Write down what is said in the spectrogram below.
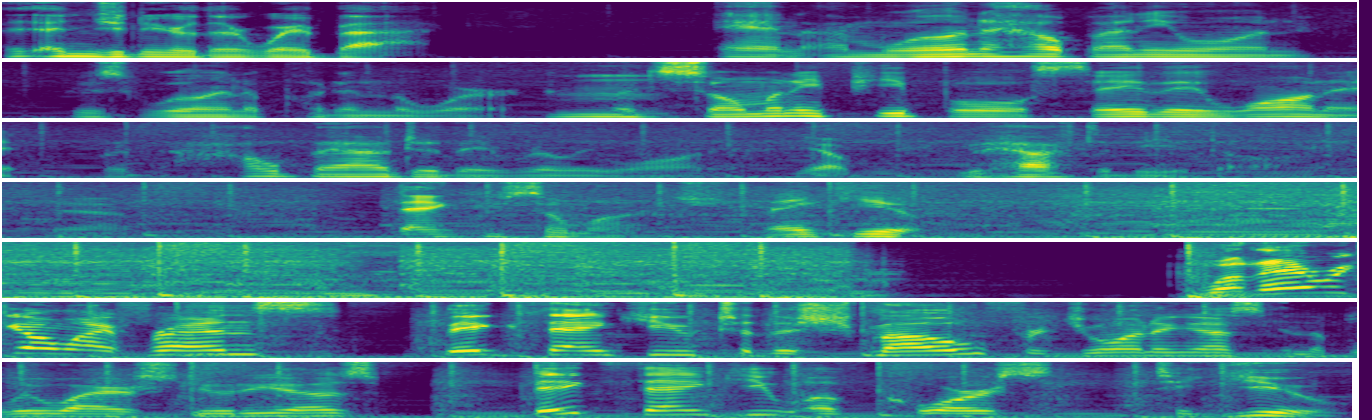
engineer their way back. And I'm willing to help anyone who's willing to put in the work. Mm. But so many people say they want it, but how bad do they really want it? Yep. You have to be a dog. Yeah. Thank you so much. Thank you. Well, there we go, my friends. Big thank you to the Schmo for joining us in the Blue Wire studios. Big thank you, of course, to you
